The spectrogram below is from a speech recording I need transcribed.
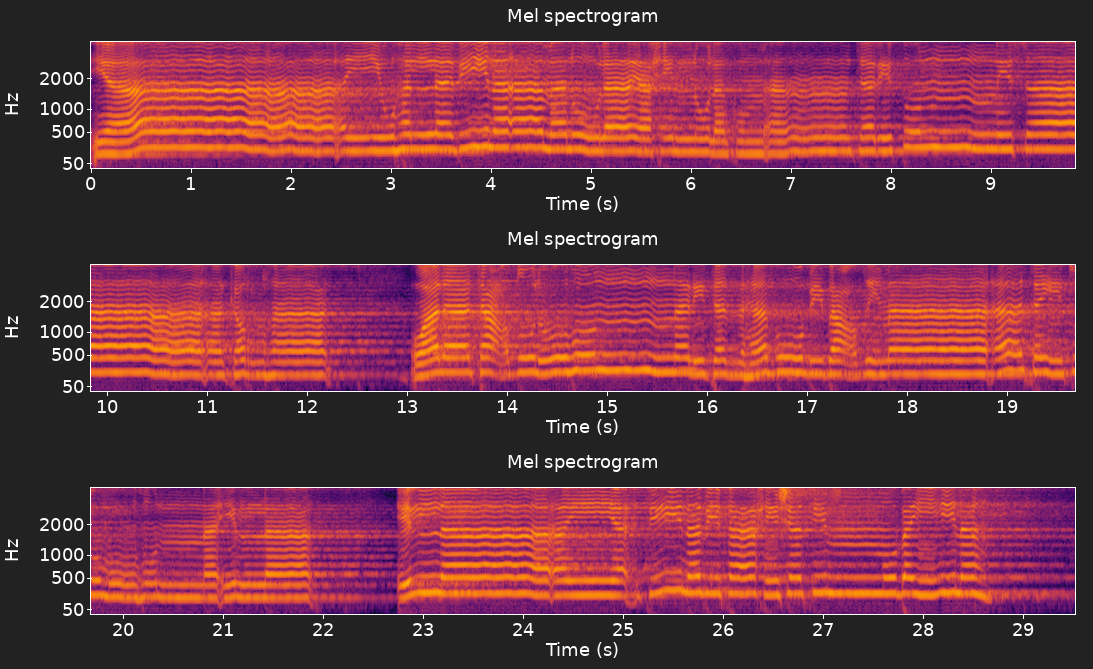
يا أيها الذين آمنوا لا يحل لكم أن ترثوا النساء كرها ولا تعضلوهن لتذهبوا ببعض ما آتيتموهن إلا إلا أن يأتين بفاحشة مبينة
